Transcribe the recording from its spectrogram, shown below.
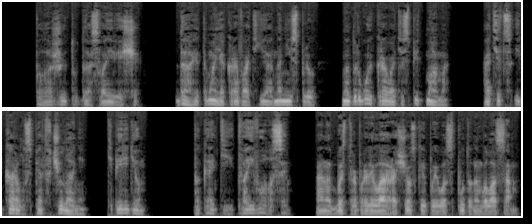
— Положи туда свои вещи, да, это моя кровать, я на ней сплю. На другой кровати спит мама. Отец и Карл спят в чулане. Теперь идем. Погоди, твои волосы. Она быстро провела расческой по его спутанным волосам.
